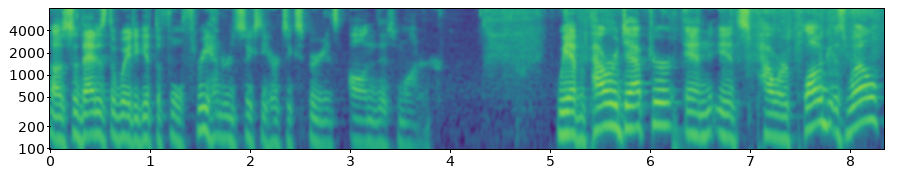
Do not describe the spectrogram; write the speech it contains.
Uh, so that is the way to get the full 360 hertz experience on this monitor. We have a power adapter and its power plug as well.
